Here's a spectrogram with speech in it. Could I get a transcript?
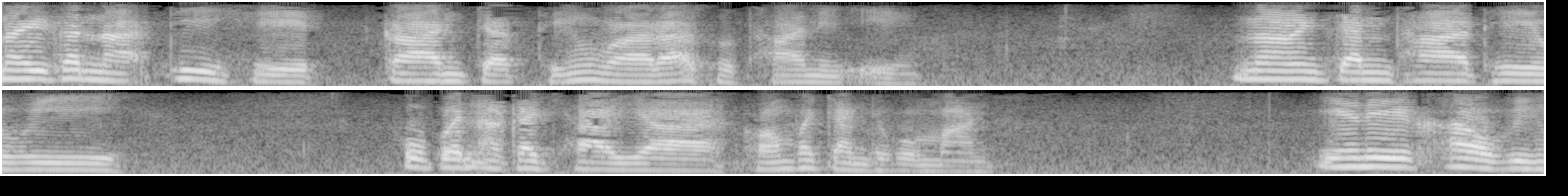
ในขณะที่เหตุการจะถึงวาระสุดท้ายนี้เอง นางจันทาเทวี ผู้เป็นอากชายาของพระจันทกุมารยังได้เข้าวิง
